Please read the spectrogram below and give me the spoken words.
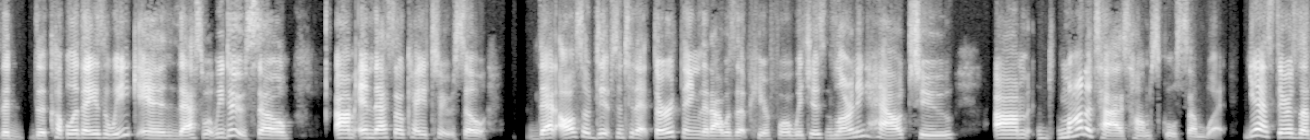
the the couple of days a week and that's what we do. So um, and that's okay too. So that also dips into that third thing that I was up here for, which is learning how to um, monetize homeschool somewhat. Yes, there's a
